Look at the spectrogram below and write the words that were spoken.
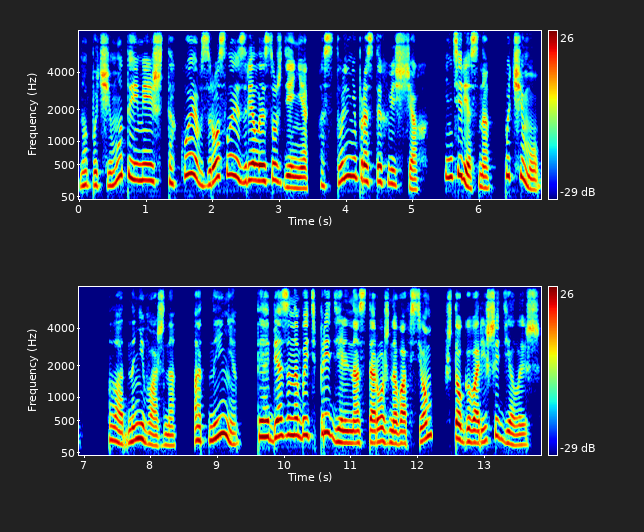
Но почему ты имеешь такое взрослое и зрелое суждение о столь непростых вещах? Интересно, почему? Ладно, неважно. Отныне ты обязана быть предельно осторожна во всем, что говоришь и делаешь.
